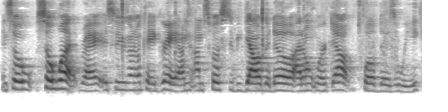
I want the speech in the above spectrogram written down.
And so, so what, right? So you're going, okay, great. I'm, I'm supposed to be Gal Gadot. I don't work out 12 days a week.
